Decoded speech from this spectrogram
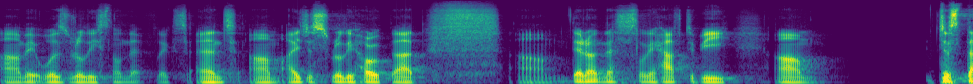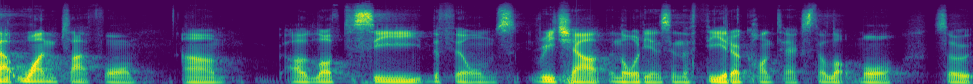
um, it was released on Netflix, and um, I just really hope that um, they don't necessarily have to be um, just that one platform. Um, I would love to see the films reach out an audience in the theater context a lot more. So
